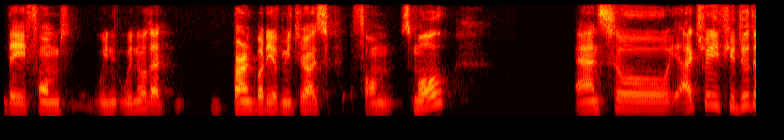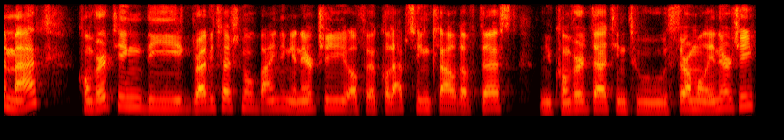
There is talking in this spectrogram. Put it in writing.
they form, we, we know that parent body of meteorites form small. And so actually, if you do the math, converting the gravitational binding energy of a collapsing cloud of dust, and you convert that into thermal energy,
